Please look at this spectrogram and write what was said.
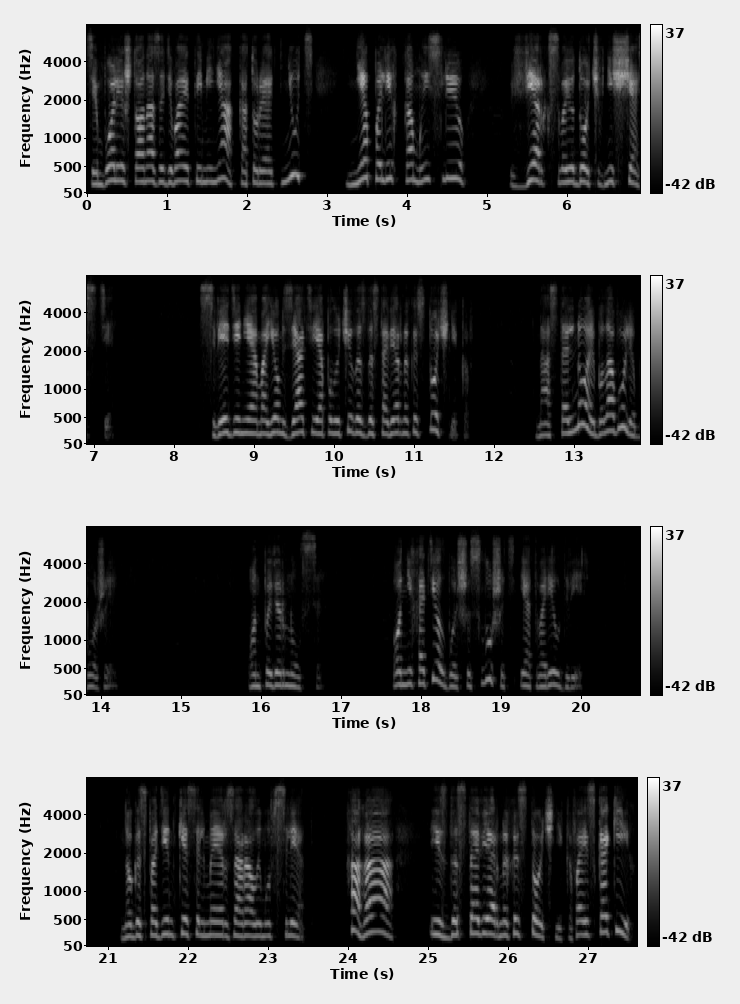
тем более, что она задевает и меня, который отнюдь не по легкомыслию вверг свою дочь в несчастье. Сведения о моем зяте я получил из достоверных источников. На остальное была воля Божия. Он повернулся. Он не хотел больше слушать и отворил дверь. Но господин Кессельмейер заорал ему вслед. «Ага, из достоверных источников. А из каких?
